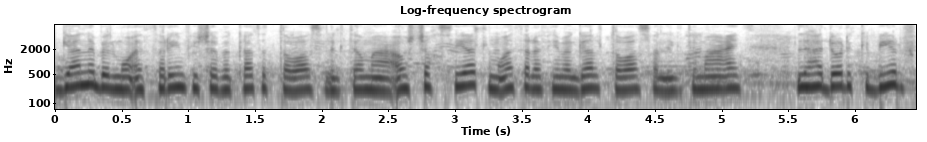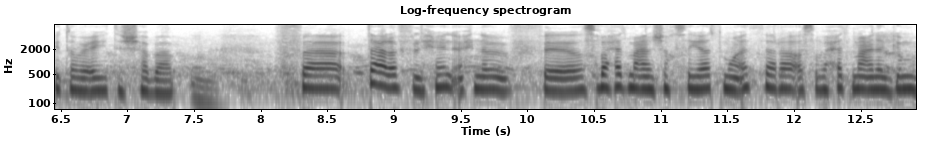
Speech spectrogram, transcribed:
جانب المؤثرين في شبكات التواصل الاجتماعي أو الشخصيات المؤثرة في مجال التواصل الاجتماعي لها دور كبير في توعية الشباب. فتعرف الحين إحنا في أصبحت معنا شخصيات مؤثرة أصبحت معنا جم...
